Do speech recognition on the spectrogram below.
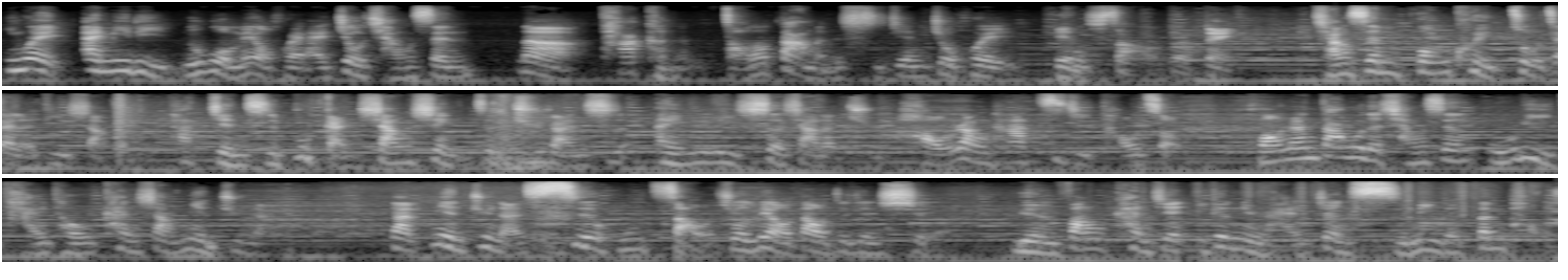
因为艾米丽如果没有回来救强森，那他可能找到大门的时间就会变少的。对，强森崩溃坐在了地上，他简直不敢相信这居然是艾米丽设下的局，好让他自己逃走。恍然大悟的强森无力抬头看向面具男，但面具男似乎早就料到这件事了。远方看见一个女孩正死命的奔跑着，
